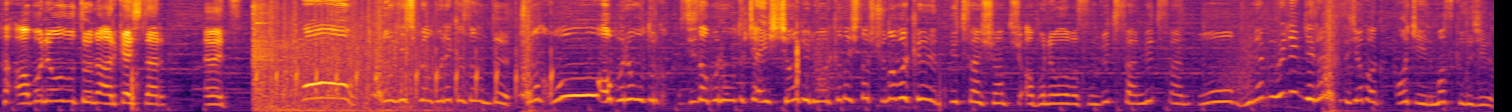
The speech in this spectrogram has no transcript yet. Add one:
abone ol butonu arkadaşlar. Evet. Oo! Norveç bir abone kazandı. Şu an oo abone olduk. Siz abone oldukça eşya geliyor arkadaşlar. Şuna bakın. Lütfen şu an şu abone olamazsın. Lütfen lütfen. Oo bu ne böyle? Gelen bak. Aç elmas kılıcı.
